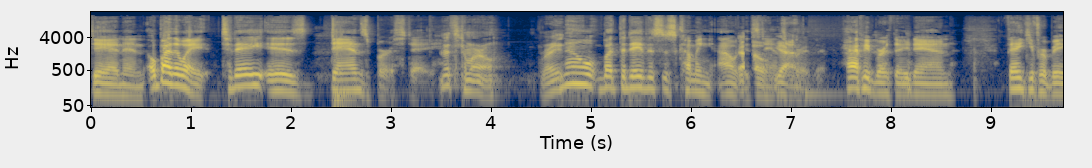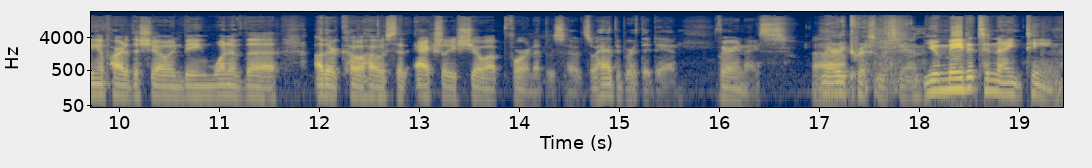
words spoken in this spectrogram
Dan and oh, by the way, today is Dan's birthday. That's tomorrow, right? No, but the day this is coming out, it's Oh, Dan's yeah. birthday. Happy birthday, Dan. Thank you for being a part of the show and being one of the other co hosts that actually show up for an episode. So happy birthday, Dan. Very nice. Merry Um, Christmas, Dan. you made it to 19.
